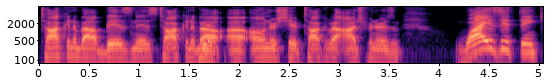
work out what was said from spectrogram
talking about business, talking about yeah. uh, ownership, talking about entrepreneurship why is it think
